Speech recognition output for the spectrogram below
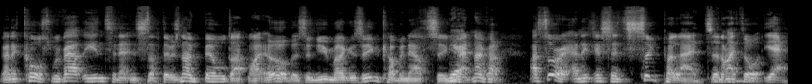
And of course, without the internet and stuff, there was no build up like, oh, there's a new magazine coming out soon. You Yeah. had no. I saw it and it just said Super Lads, and I thought, yeah,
